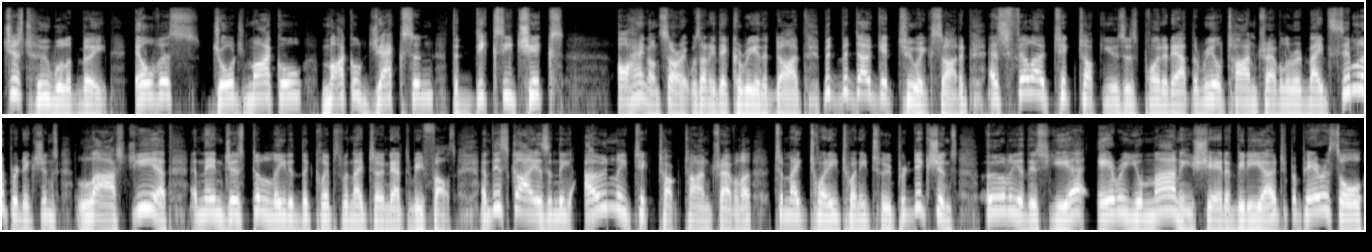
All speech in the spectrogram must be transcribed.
just who will it be? Elvis, George Michael, Michael Jackson, the Dixie Chicks? Oh, hang on, sorry, it was only their career that died. But but don't get too excited. As fellow TikTok users pointed out, the real time traveller had made similar predictions last year and then just deleted the clips when they turned out to be false. And this guy isn't the only TikTok time traveller to make 2022 predictions. Earlier this year, Ari Yumani shared a video to prepare us all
